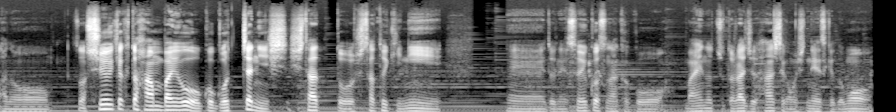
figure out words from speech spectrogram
あのその集客と販売をこうごっちゃにしたとしたときに、えっ、ー、とね、それこそなんかこう、前のちょっとラジオで話したかもしれないですけども、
